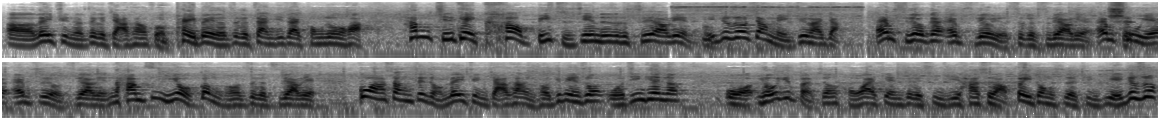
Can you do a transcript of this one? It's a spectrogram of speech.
呃雷军的这个夹舱所配备的这个战机在空中的话，他们其实可以靠彼此之间的这个资料链。也就是说，像美军来讲，F 十六跟 F 十六有这个资料链，F 十五也有 F 十六有资料链，那他们自己也有共同的这个资料链。挂上这种 Legend 夹舱以后，就变成说我今天呢。我由于本身红外线这个信息它是啊被动式的信息，也就是说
